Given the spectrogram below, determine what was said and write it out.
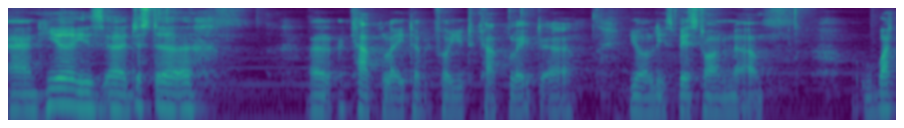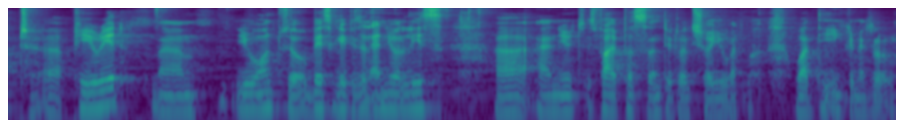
And here is uh, just a, a, calculator for you to calculate uh, your lease based on uh, what uh, period um, you want. So basically if it's an annual lease uh, and you, it's 5% it will show you what what the incremental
